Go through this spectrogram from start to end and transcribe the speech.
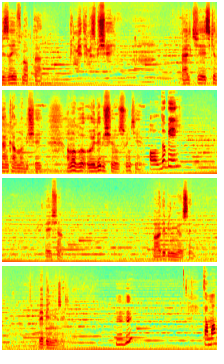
bir zayıf nokta. Bilmediğimiz bir şey. Belki eskiden kalma bir şey. Ama bu öyle bir şey olsun ki. Oldu bil. Eyşan. Bade bilmiyor seni. Ve bilmeyecek. Tamam.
